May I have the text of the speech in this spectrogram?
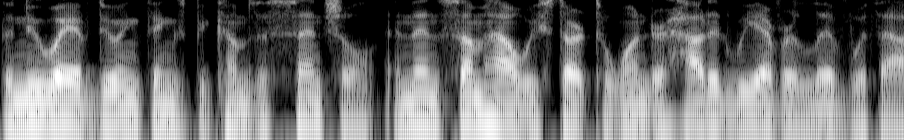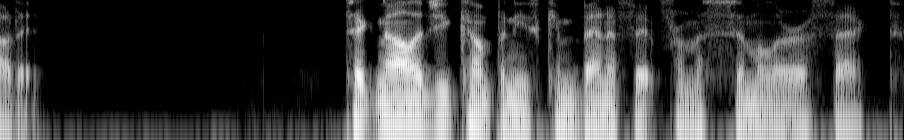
the new way of doing things becomes essential, and then somehow we start to wonder how did we ever live without it? Technology companies can benefit from a similar effect.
